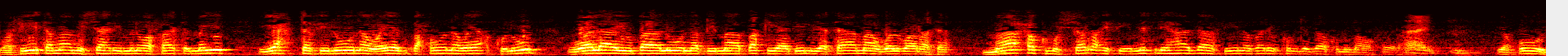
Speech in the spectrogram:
وفي تمام الشهر من وفاة الميت يحتفلون ويذبحون ويأكلون. ولا يبالون بما بقي لليتامى والورثة. ما حكم الشرع في مثل هذا؟ في نظركم جزاكم الله خيرا. يقول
